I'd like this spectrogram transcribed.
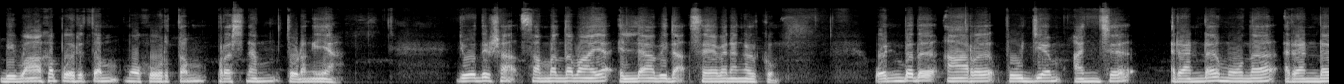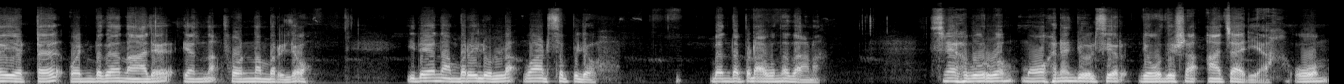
വിവാഹ പൊരുത്തം മുഹൂർത്തം പ്രശ്നം തുടങ്ങിയ ജ്യോതിഷ സംബന്ധമായ എല്ലാവിധ സേവനങ്ങൾക്കും ഒൻപത് ആറ് പൂജ്യം അഞ്ച് രണ്ട് മൂന്ന് രണ്ട് എട്ട് ഒൻപത് നാല് എന്ന ഫോൺ നമ്പറിലോ ഇതേ നമ്പറിലുള്ള വാട്സപ്പിലോ ബന്ധപ്പെടാവുന്നതാണ്. സ്നേഹപൂർവം മോഹനൻ ജ്യോത്സ്യർ ജ്യോതിഷ ആചാര്യ. ഓം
